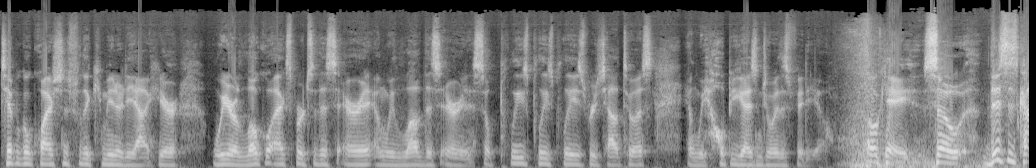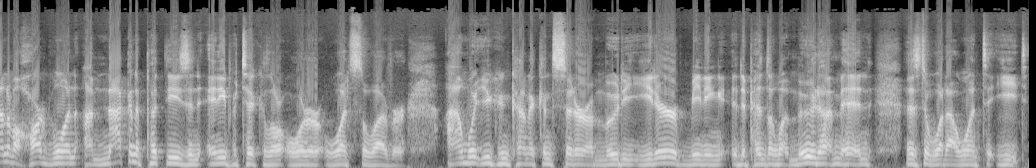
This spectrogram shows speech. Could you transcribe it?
typical questions for the community out here. We are local experts of this area and we love this area. So please, please, please reach out to us and we hope you guys enjoy this video. Okay, so this is kind of a hard one. I'm not going to put these in any particular order whatsoever. I'm what you can kind of consider a moody eater, meaning it depends on what mood I'm in as to what I want to eat.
